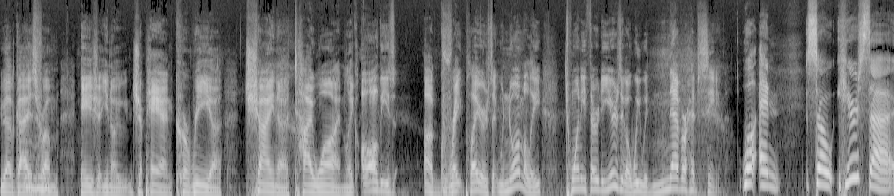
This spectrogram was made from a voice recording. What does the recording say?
You have guys from Asia, you know, Japan, Korea, China, Taiwan, like all these uh, great players that we normally 20, 30 years ago we would never have seen. Well, and so here's uh,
